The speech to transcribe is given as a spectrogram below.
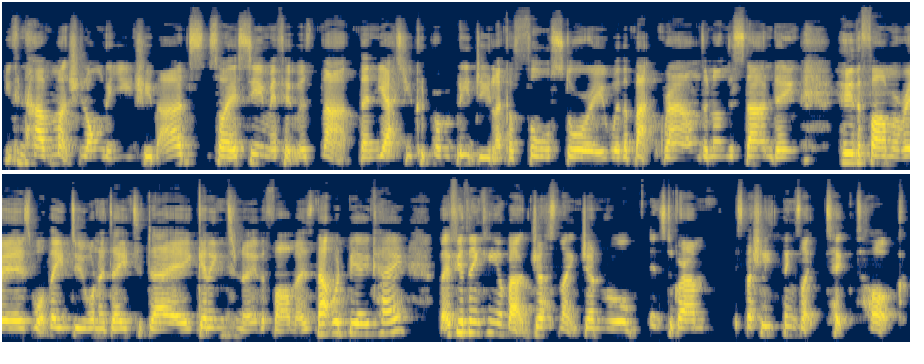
you can have much longer YouTube ads. So I assume if it was that, then yes, you could probably do like a full story with a background and understanding who the farmer is, what they do on a day to day, getting to know the farmers. That would be okay. But if you're thinking about just like general Instagram, especially things like TikTok,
